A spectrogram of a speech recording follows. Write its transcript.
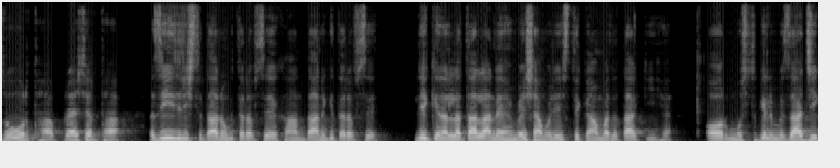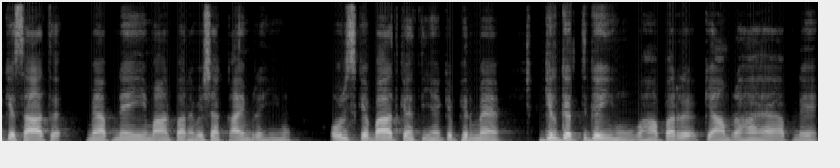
ज़ोर था प्रेशर था अज़ीज़ रिश्तेदारों की तरफ़ से ख़ानदान की तरफ़ से लेकिन अल्लाह ताला ने हमेशा मुझे इस्तकामत अता की है। और मुस्तकिल मिजाजी के साथ मैं अपने ईमान पर हमेशा कायम रही हूँ। और इसके बाद कहती हैं कि फिर मैं गिलगत गई हूँ। वहाँ पर क्याम रहा है अपने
